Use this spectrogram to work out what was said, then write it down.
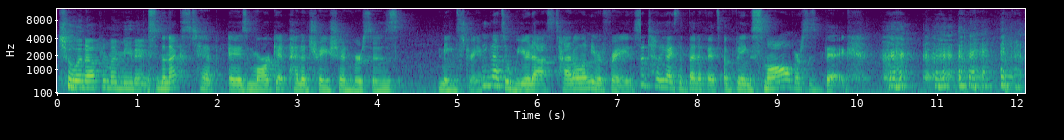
chilling after my meeting. So the next tip is market penetration versus mainstream. I think that's a weird ass title. Let me rephrase. I'm gonna tell you guys the benefits of being small versus big.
